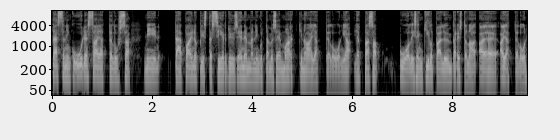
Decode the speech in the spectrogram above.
tässä niin kuin uudessa ajattelussa, niin tämä painopiste siirtyy enemmän niin kuin tämmöiseen markkina-ajatteluun ja, ja tasapuolisen kilpailuympäristön ajatteluun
